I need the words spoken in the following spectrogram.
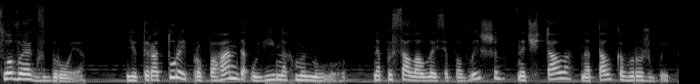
Слово як зброя, література і пропаганда у війнах минулого. Написала Олеся Павлишин, начитала Наталка Ворожбит.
